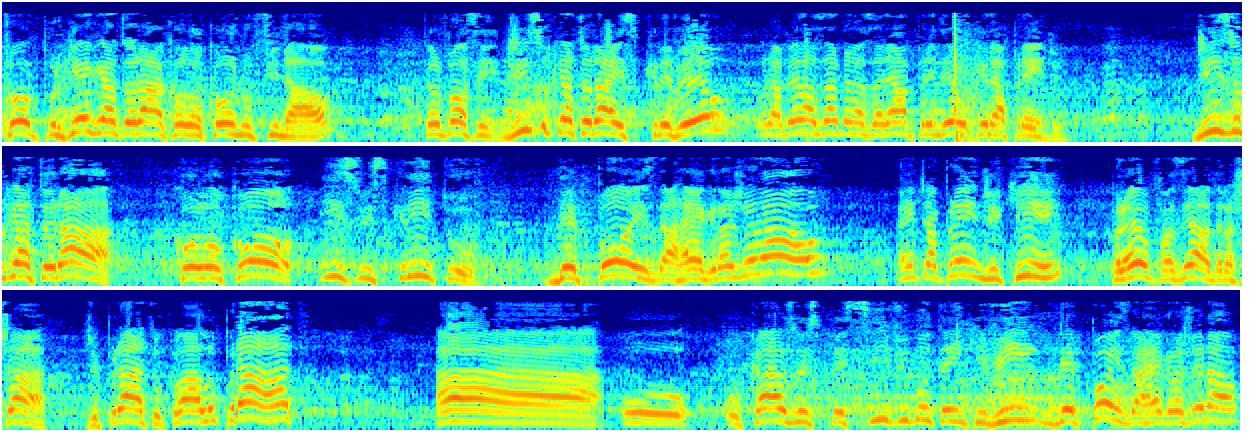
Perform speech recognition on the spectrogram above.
Por que, que a Torá colocou no final? Então ele falou assim, diz o que a Torá escreveu, o Rabbi Lazar Ben aprendeu o que ele aprende. Diz o que a Torá colocou isso escrito depois da regra geral, a gente aprende que, para eu fazer a drachá de prato, claro, prato, a, o, o caso específico tem que vir depois da regra geral.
